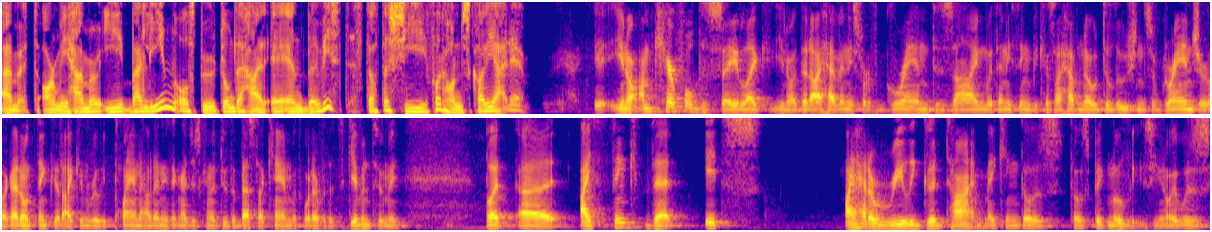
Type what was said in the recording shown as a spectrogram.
Jeg møtte Army Hammer i Berlin og spurte om det her er en bevisst strategi for hans karriere. You know, I'm careful to say like, you know, that I have any sort of grand design with anything because I have no delusions of grandeur. Like I don't think that I can really plan out anything. I just kind of do the best I can with whatever that's given to me. But uh, I think that it's I had a really good time making those those big movies. You know, it was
